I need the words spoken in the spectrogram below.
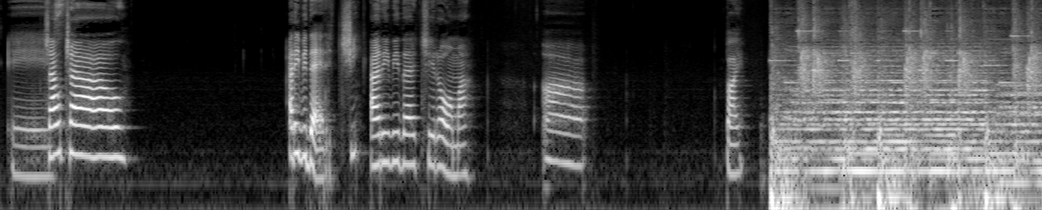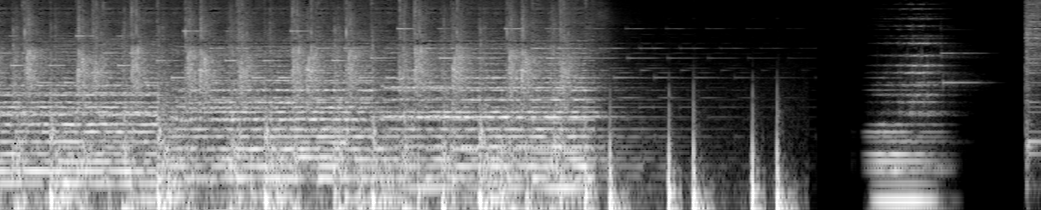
Eh, Ciao ciao! Arrivederci. Arrivederci Roma. Uh, bye.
